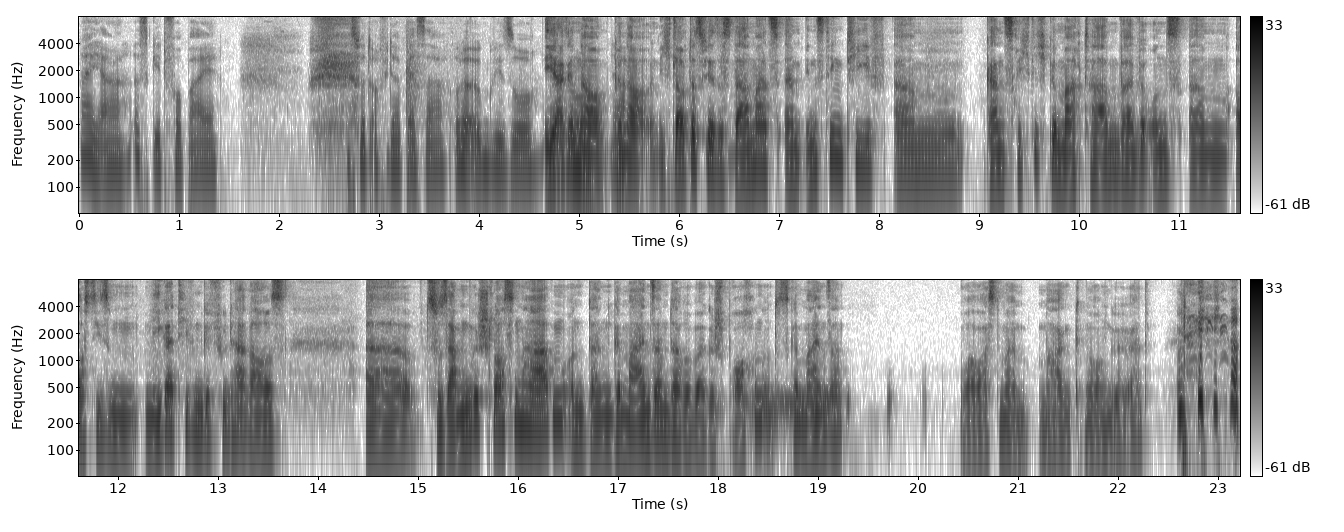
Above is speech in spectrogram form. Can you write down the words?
Naja, es geht vorbei. Es wird auch wieder besser oder irgendwie so. Ja, Also, genau, ja. genau. Und ich glaube, dass wir das damals ähm, instinktiv ähm, ganz richtig gemacht haben, weil wir uns ähm, aus diesem negativen Gefühl heraus äh, zusammengeschlossen haben und dann gemeinsam darüber gesprochen und es gemeinsam. Wow, hast du mein Magenknurren gehört? ja,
